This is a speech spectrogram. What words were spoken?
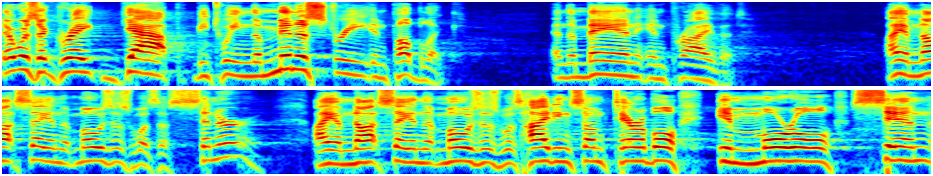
there was a great gap between the ministry in public and the man in private. I am not saying that Moses was a sinner. I am not saying that Moses was hiding some terrible immoral sin.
